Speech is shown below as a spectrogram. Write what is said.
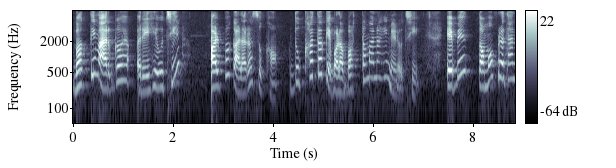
ଭକ୍ତି ମାର୍ଗରେ ହେଉଛି ଅଳ୍ପ କାଳର ସୁଖ। ଦୁଃଖ ତ କେବଳ ବର୍ତ୍ତମାନ ହିଁ ମିଳୁଛି। ଏବେ ତମ ପ୍ରଧାନ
